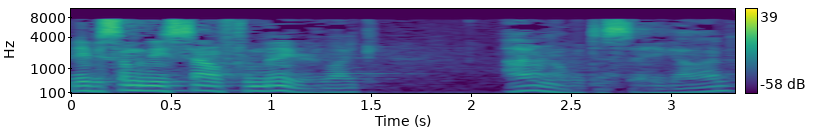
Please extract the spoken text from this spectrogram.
Maybe some of these sound familiar, like, I don't know what to say, God.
